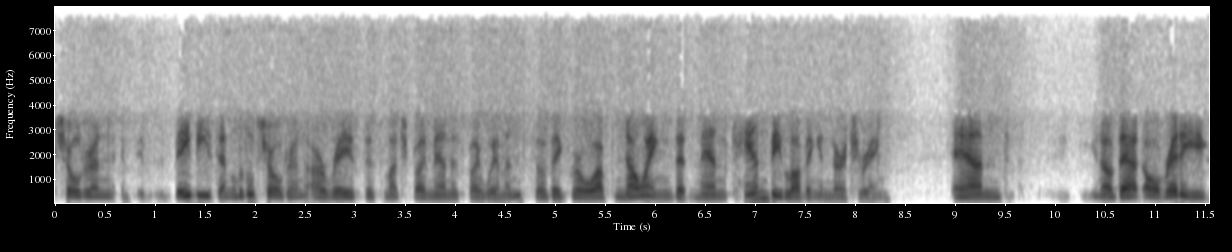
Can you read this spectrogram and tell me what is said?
children, babies and little children, are raised as much by men as by women, so they grow up knowing that men can be loving and nurturing, and you know that already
